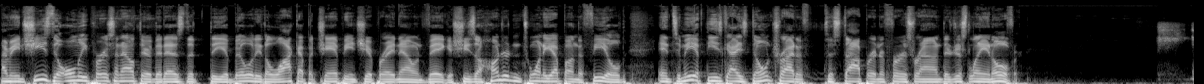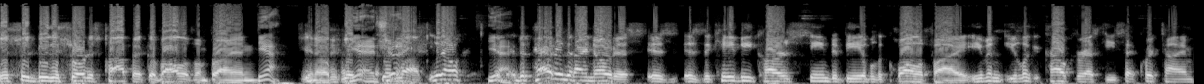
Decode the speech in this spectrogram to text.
I mean, she's the only person out there that has the, the ability to lock up a championship right now in Vegas. She's 120 up on the field. And to me, if these guys don't try to, to stop her in the first round, they're just laying over. This should be the shortest topic of all of them, Brian. Yeah. You know, good, yeah, it good should. luck. You know, yeah. The, the pattern that I notice is is the KB cars seem to be able to qualify. Even you look at Kyle Koretsky, he set quick time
